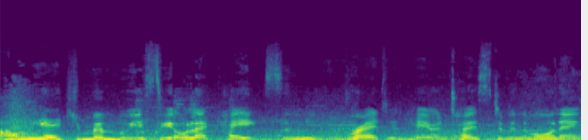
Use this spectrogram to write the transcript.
Oh yeah, do you remember we used to get all our cakes and bread in here and toast them in the morning?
